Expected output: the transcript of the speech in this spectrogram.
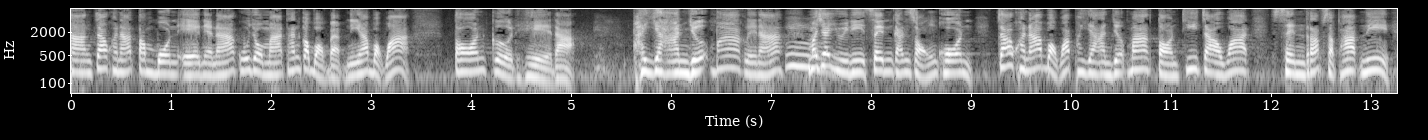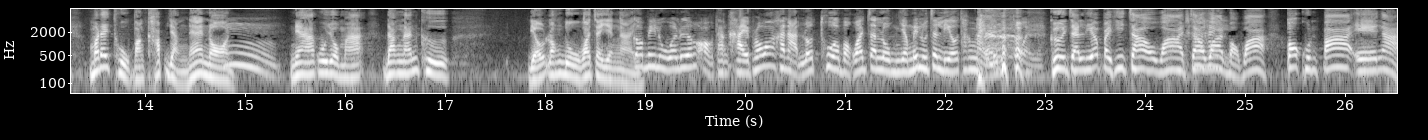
ทางเจ้าคณะตำบลเองเนี่ยนะฮะคุณผู้ชมฮะท่านก็บอกแบบนี้ฮะบอกว่า ตอนเกิดเหตุอะ พยานเยอะมากเลยนะอืมไม่ใช่อยู่ดีๆเซ็นกันสองคน เจ้าคณะบอกว่าพยานเยอะมากตอนที่เจ้าอาวาดเซ็นรับสภาพหนี้ไม่ได้ถูกบังคับอย่างแน่นอนอืมเนี่ยฮะคุณผู้ชมฮะดังนั้นคือ เดี๋ยวลองดูว่าจะยังไง ก็ไม่รู้ว่าเรื่องออกทางใคร เพราะว่าขนาดรถทัวร์บอกว่าจะลงยังไม่รู้จะเลี้ยวทางไหนเลยพี่ตุ๋ยคือจะเลี้ยวไปที่เจ้าอาวาดเจ้าอาวาดบอกว่า ก็คุณป้าเองอะ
